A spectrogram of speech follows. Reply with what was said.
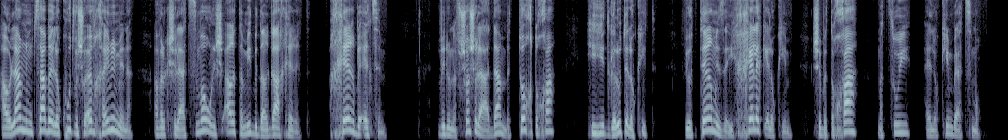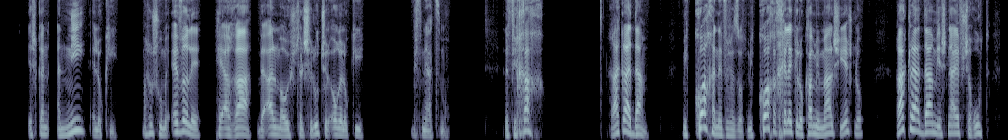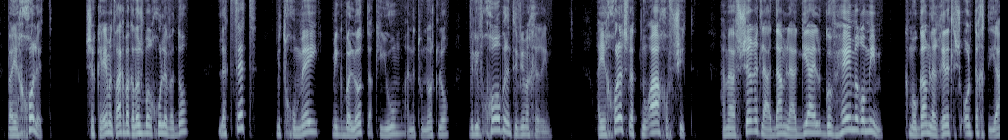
העולם נמצא באלוקות ושואב חיים ממנה, אבל כשלעצמו הוא נשאר תמיד בדרגה אחרת, אחר בעצם. ואילו נפשו של האדם בתוך תוכה היא התגלות אלוקית, ויותר מזה, היא חלק אלוקים, שבתוכה מצוי האלוקים בעצמו. יש כאן אני אלוקי, משהו שהוא מעבר להערה בעלמא או השתלשלות של אור אלוקי בפני עצמו. לפיכך, רק האדם, מכוח הנפש הזאת, מכוח החלק אלוקה ממעל שיש לו, רק לאדם ישנה האפשרות והיכולת, שקיימת רק בקדוש ברוך הוא לבדו, לצאת מתחומי מגבלות הקיום הנתונות לו ולבחור בנתיבים אחרים. היכולת של התנועה החופשית, המאפשרת לאדם להגיע אל גובהי מרומים, כמו גם לרדת לשאול תחתייה,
